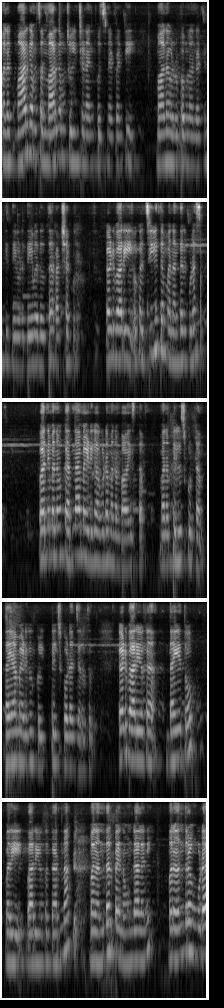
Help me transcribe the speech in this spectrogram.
మనకు మార్గం సన్మార్గం చూపించడానికి వచ్చినటువంటి మానవ రూపంలో ఉన్నటువంటి దేవుడు దేవదూత రక్షకుడు. కాబట్టి వారి ఒక జీవితం మనందరికి కూడా వారిని మనం కరుణామయుడిగా కూడా మనం భావిస్తాం. మనం పిలుచుకుంటాం. దయామయుడిగా పిలుచుకోవడం జరుగుతుంది. కాబట్టి వారి యొక్క దయతో మరి వారి యొక్క కరుణ మనందరి పైన ఉండాలని మనందరం కూడా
